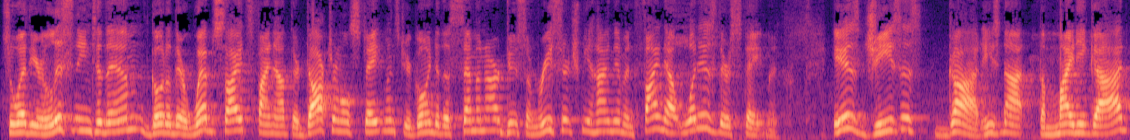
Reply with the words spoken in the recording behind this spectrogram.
So, whether you're listening to them, go to their websites, find out their doctrinal statements, you're going to the seminar, do some research behind them, and find out what is their statement. Is Jesus God? He's not the mighty God.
